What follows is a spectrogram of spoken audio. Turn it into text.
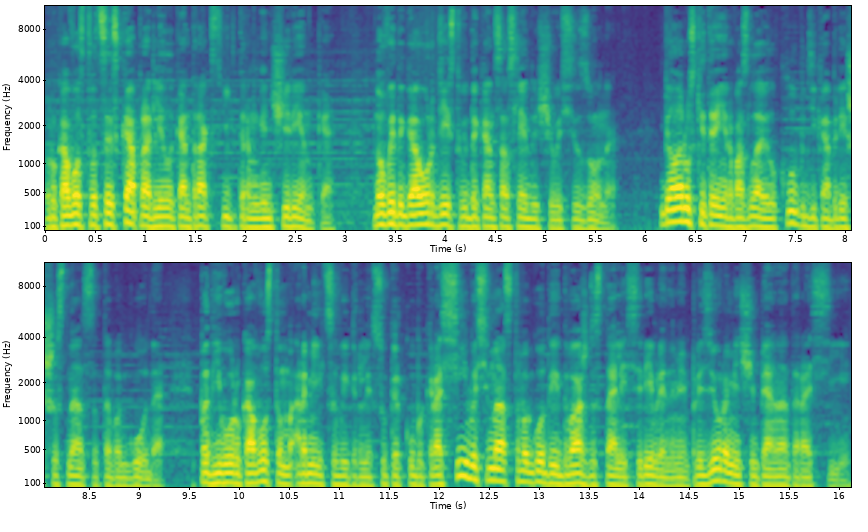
Руководство ЦСКА продлило контракт с Виктором Гончаренко – Новый договор действует до конца следующего сезона. Белорусский тренер возглавил клуб в декабре 2016 года. Под его руководством армейцы выиграли Суперкубок России 2018 года и дважды стали серебряными призерами чемпионата России.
